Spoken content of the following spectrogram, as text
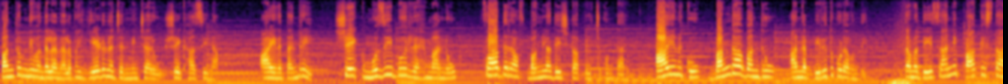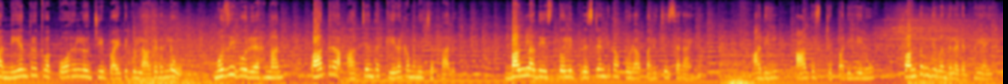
పంతొమ్మిది వందల నలభై ఏడున జన్మించారు షేక్ హసీనా. ఆయన తండ్రి షేక్ ముజీబుర్ రెహమాన్ను ఫాదర్ ఆఫ్ బంగ్లాదేశ్గా పిలుచుకుంటారు. ఆయనకు బంగాబంధు అన్న బిరుదు కూడా ఉంది. తమ దేశాన్ని పాకిస్తాన్ నియంతృత్వ కోరల్లోంచి బయటకు లాగడంలో ముజీబుర్ రెహమాన్ పాత్ర అత్యంత కీలకమని చెప్పాలి. బంగ్లాదేశ్ తొలి ప్రెసిడెంట్గా కూడా పనిచేశారాయన. అది ఆగస్టు పదిహేను పంతొమ్మిది వందల డెబ్బై ఐదు.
